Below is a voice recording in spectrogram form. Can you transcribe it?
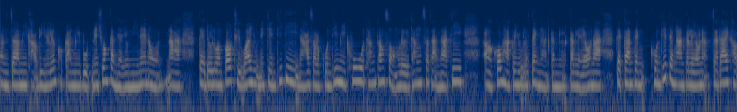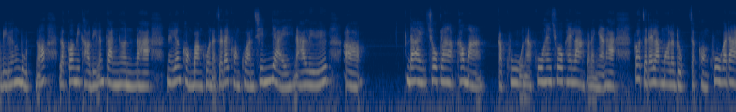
มันจะมีข่าวดีในเรื่องของการมีบุตรในช่วงกันยายนนี้แน่นอนนะคะ แต่โดยรวมก็ถือว่าอยู่ในเกณฑ์ที่ดีนะคะสำหรับคนที่มีคู่ทั้งทั้งสองเลย ทั้งสถานะที่คบหากันอยู่แล้วแต่งงานกันกันแล้วนะแต่การแต่งคนที่แต่งงานกันแล้วเนี่ยจะได้ข่าวดีเรื่องบุตรเนาะแล้วก็มีข่าวดีเรื่องการเงินนะคะในเรื่องของบางคนอาจจะได้ของขวัญชิ้นใหญ่นะคะหรืออได้โชคลาภเข้ามา กับคู่นะคู่ให้โชคให้ลาบอะไรเงี้ยนะคะ ก็จะได้รับมรดกจากของคู่ก็ได้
